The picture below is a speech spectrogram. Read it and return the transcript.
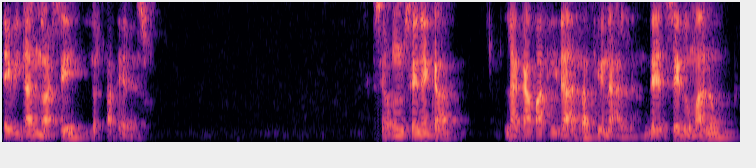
evitando así los placeres. Según Séneca, la capacidad racional del ser humano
